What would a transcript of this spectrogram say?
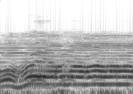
ওহ আমার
